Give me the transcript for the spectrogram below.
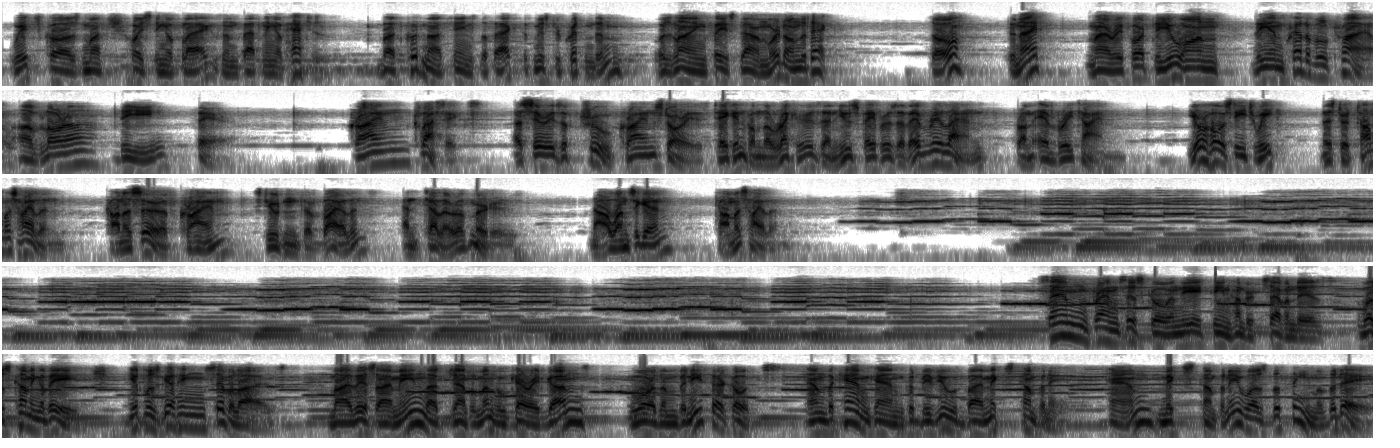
which caused much hoisting of flags and battening of hatches, but could not change the fact that Mr. Crittenden was lying face downward on the deck. So, tonight, my report to you on the incredible trial of Laura D. Fair. Crime Classics, a series of true crime stories taken from the records and newspapers of every land from every time. Your host each week, Mr. Thomas Hyland, connoisseur of crime, student of violence, and teller of murders. Now, once again, Thomas Hyland. San Francisco in the 1870s was coming of age. It was getting civilized. By this I mean that gentlemen who carried guns wore them beneath their coats, and the can-can could be viewed by mixed company. And mixed company was the theme of the day.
